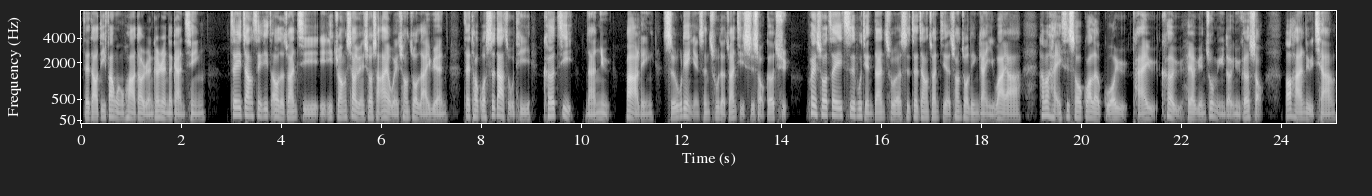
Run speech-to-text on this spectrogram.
再到地方文化到人跟人的感情。这一张《Seeed It All》的专辑以一桩校园修伤案为创作来源，再透过四大主题——科技、男女、霸凌、食物链衍生出的专辑十首歌曲。会说这一次不简单，除了是这张专辑的创作灵感以外啊，他们还一次收刮了国语、台语、客语，还有原住民的女歌手，包含吕强、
